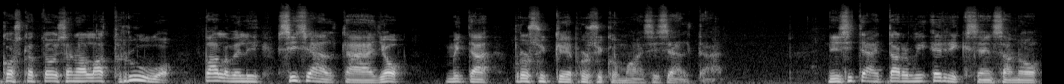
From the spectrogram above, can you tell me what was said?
koska toi sana latruo palveli sisältää jo, mitä prosyke prosykomaan sisältää niin sitä ei tarvi erikseen sanoa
